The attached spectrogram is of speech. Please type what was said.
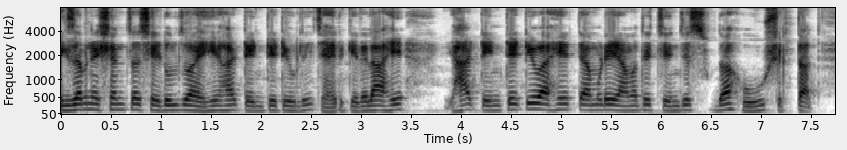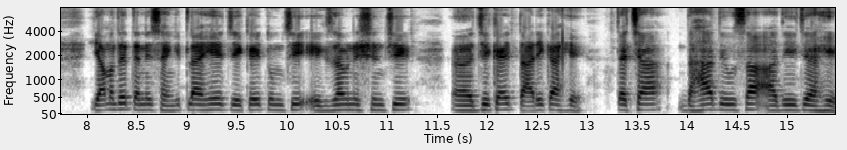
एक्झामिनेशनचा शेड्यूल जो आहे हा टेंटेटिव्हली जाहीर केलेला आहे. हा टेंटेटिव्ह आहे त्यामुळे यामध्ये चेंजेससुद्धा होऊ शकतात. यामध्ये त्यांनी सांगितलं आहे जे काही तुमची एक्झामिनेशनची जी काही तारीख आहे त्याच्या दहा दिवसाआधी जे आहे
